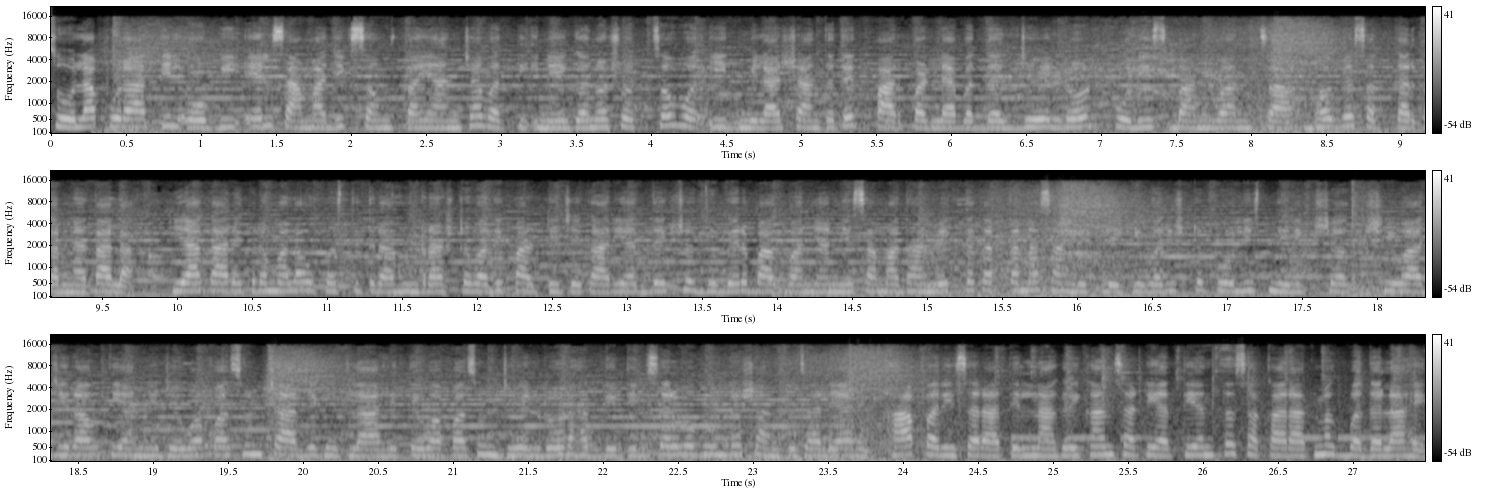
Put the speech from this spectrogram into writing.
सोलापुरातील ओ बी एल सामाजिक संस्था यांच्या वतीने गणेशोत्सव व ईद मिलाद शांततेत पार पडल्याबद्दल झेल रोड पोलीस बांधवांचा भव्य सत्कार करण्यात आला. या कार्यक्रमाला उपस्थित राहून राष्ट्रवादी पार्टीचे कार्याध्यक्ष जुबेर बागवान यांनी समाधान व्यक्त करताना सांगितले की वरिष्ठ पोलीस निरीक्षक शिवाजी राऊत यांनी जेव्हापासून चार्ज घेतला आहे तेव्हापासून झेल रोड हद्दीतील सर्व गुंड शांत झाले आहेत. हा परिसरातील नागरिकांसाठी अत्यंत सकारात्मक बदल आहे.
